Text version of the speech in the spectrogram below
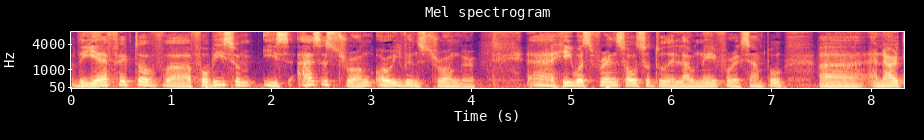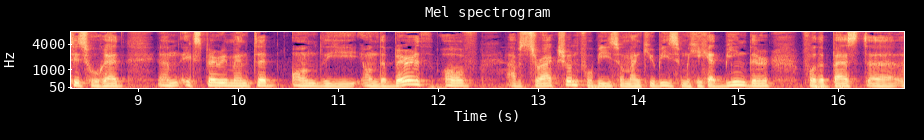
the effect of uh, Fauvism is as strong or even stronger. Uh, he was friends also to Delaunay, for example, uh, an artist who had um, experimented on the on the birth of abstraction Fauvism and Cubism. He had been there for the past, uh,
